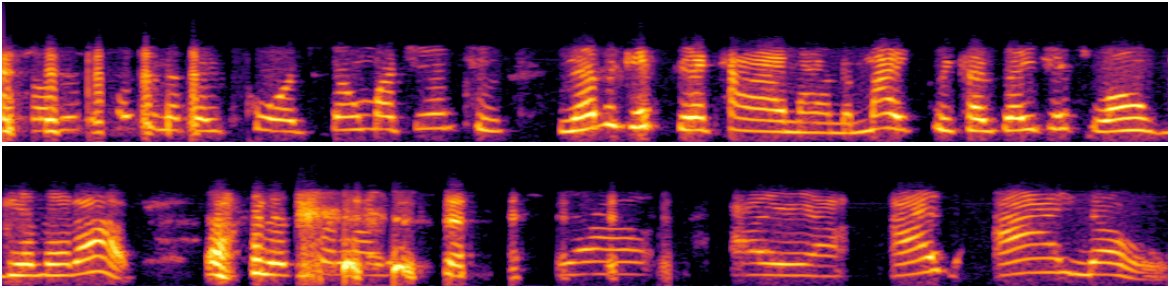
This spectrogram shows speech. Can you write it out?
up. so this person that they poured so much into never gets their time on the mic because they just won't give it up. and it's like, well, I. Uh, I I know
